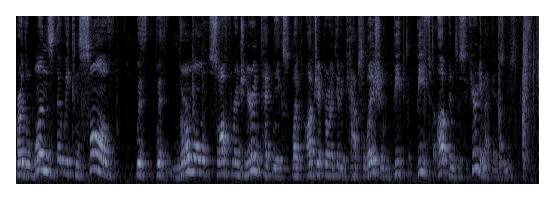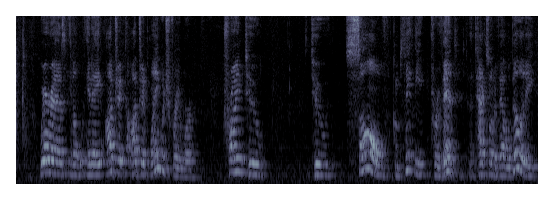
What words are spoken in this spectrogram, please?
are the ones that we can solve with, with normal software engineering techniques like object-oriented encapsulation beefed, beefed up into security mechanisms. Whereas in a, in a object-to-object language framework, trying to, to solve, completely prevent attacks on availability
